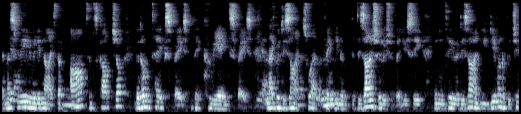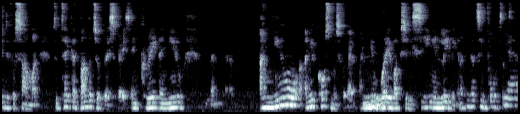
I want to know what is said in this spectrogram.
and that's Yeah. really really nice. That Mm. art and sculpture they don't take space, they create space Yeah. like with design as well. I think Mm. you know the design solution that you see in interior design, you give an opportunity for someone to take advantage of their space and create a new, a new, a new cosmos for them, a new Mm. way of actually seeing and living, and I think that's important. Yeah,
